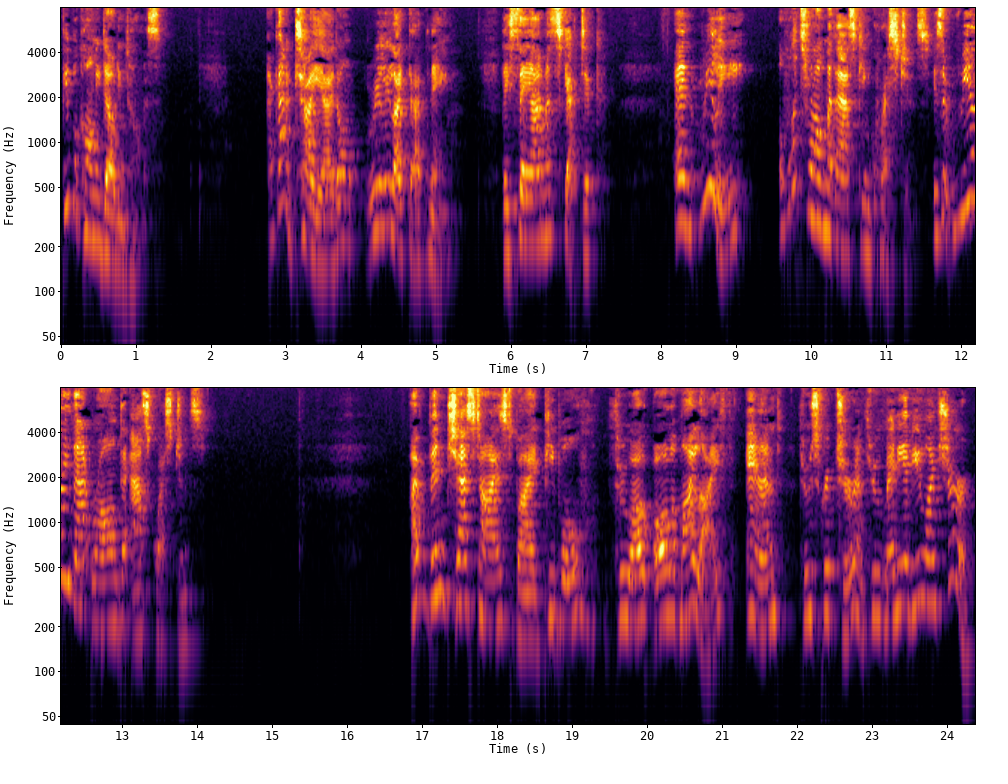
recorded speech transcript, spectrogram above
people call me Doubting Thomas. I gotta tell you, I don't really like that name. They say I'm a skeptic. And really, what's wrong with asking questions? Is it really that wrong to ask questions? I've been chastised by people throughout all of my life and through scripture and through many of you, I'm sure,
